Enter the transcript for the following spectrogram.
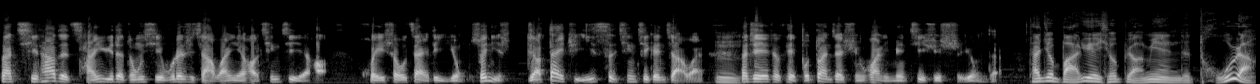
那其他的残余的东西，无论是甲烷也好，氢气也好，回收再利用。所以你只要带去一次氢气跟甲烷，嗯那，这些就可以不断在循环里面继续使用的。它就把月球表面的土壤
